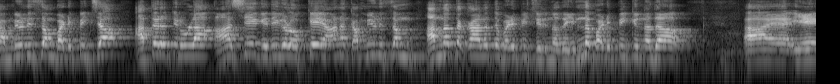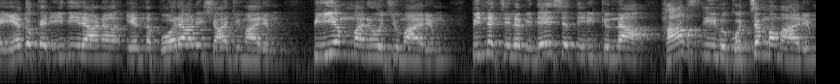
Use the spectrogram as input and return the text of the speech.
കമ്മ്യൂണിസം പഠിപ്പിച്ച അത്തരത്തിലുള്ള ആശയഗതികളൊക്കെയാണ് കമ്മ്യൂണിസം അന്നത്തെ കാലത്ത് പഠിപ്പിച്ചിരുന്നത്. ഇന്ന് പഠിപ്പിക്കുന്നത് ഏതൊക്കെ രീതിയിലാണ് എന്ന് പോരാളി ഷാജിമാരും പി എം മനോജുമാരും പിന്നെ ചില വിദേശത്തിരിക്കുന്ന ഹാഫ് സ്റ്റീവ് കൊച്ചമ്മമാരും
